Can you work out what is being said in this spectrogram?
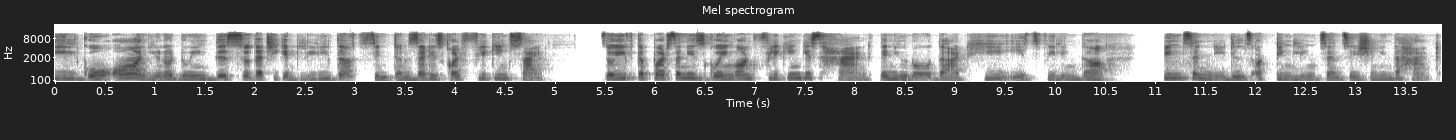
he'll go on, you know, doing this so that he can relieve the symptoms. That is called flicking sign. So if the person is going on flicking his hand, then you know that he is feeling the pins and needles or tingling sensation in the hand.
